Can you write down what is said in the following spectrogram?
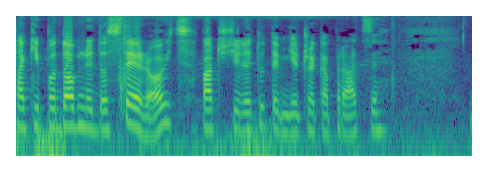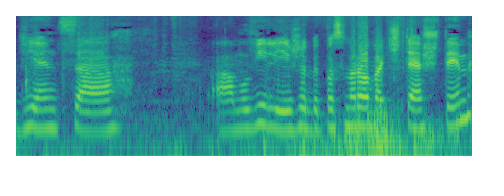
taki podobny do steroids. Patrzcie, ile tutaj mnie czeka pracy. Więc a, a mówili, żeby posmarować też tym,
